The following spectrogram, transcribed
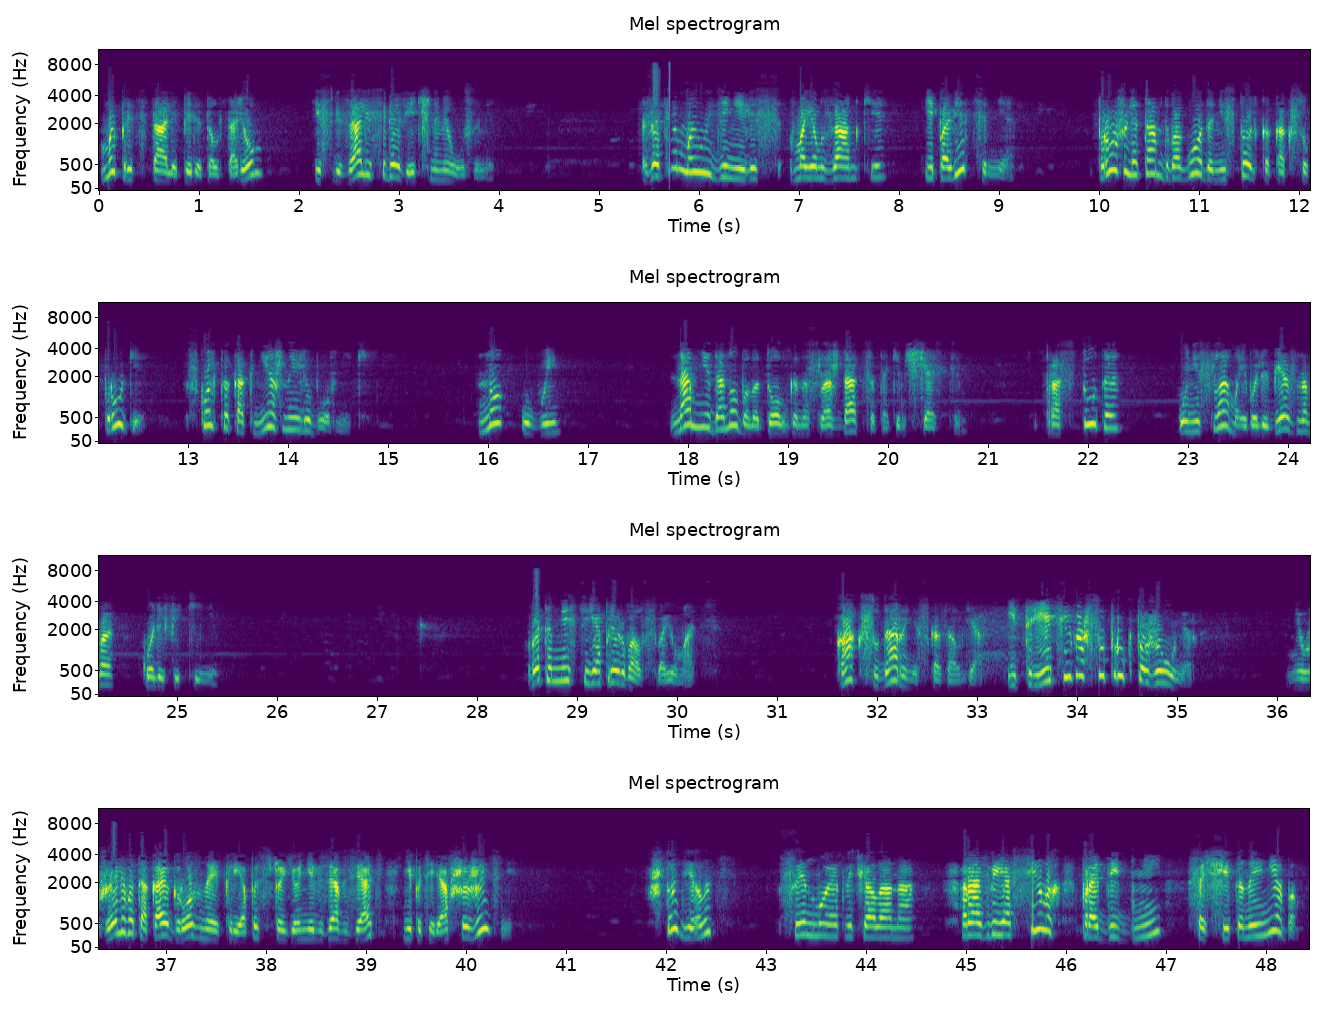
мы предстали перед алтарем и связали себя вечными узами. Затем мы уединились в моем замке и, поверьте мне, прожили там два года не столько как супруги, сколько как нежные любовники. Но увы, нам не дано было долго наслаждаться таким счастьем. Простуда унесла моего любезного Коли Фикини. В этом месте я прервал свою мать. Как, сударыня, сказал я. И третий ваш супруг тоже умер. Неужели вы такая грозная крепость, что ее нельзя взять, не потерявши жизни? Что делать? сын мой, отвечала она. Разве я в силах продлить дни, сосчитанные небом.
